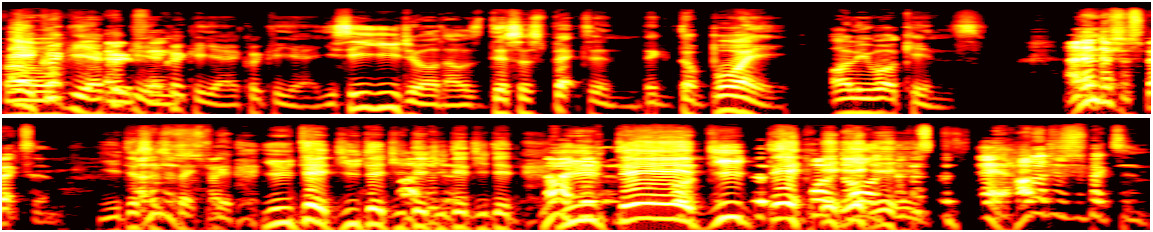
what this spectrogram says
bro. hey, quickly, yeah, quickly, yeah, quickly, yeah, quickly, yeah. You see, you Joel, that was disrespecting the the boy Ollie Watkins. I didn't disrespect him. You disrespected him. You did, you did, you No, did, you did, you did. No, I you did, you The point- oh, did. there. How did I disrespect him?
